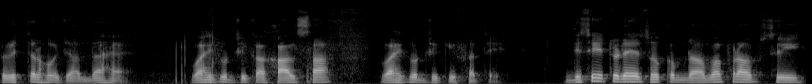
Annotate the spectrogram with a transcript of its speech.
ਪਵਿੱਤਰ ਹੋ ਜਾਂਦਾ ਹੈ ਵਾਹਿਗੁਰੂ ਜੀ ਕਾ ਖਾਲਸਾ ਵਾਹਿਗੁਰੂ ਜੀ ਕੀ ਫਤਿਹ This is today's Hukamnama from Sri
